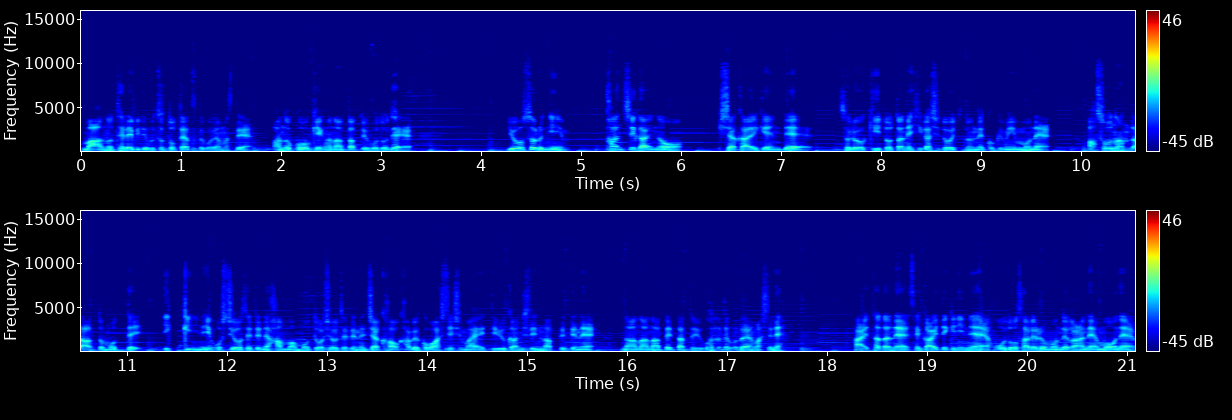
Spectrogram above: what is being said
まああのテレビで映っとったやつでございましてあの光景がなったということで要するに勘違いの記者会見でそれを聞いとったね東ドイツのね国民もねあそうなんだと思って一気にね押し寄せてねハンマー持って押し寄せてねじゃあ壁壊してしまえっていう感じになっててねなあなあなってたということでございましてね。はいただね世界的にね報道されるもんだからねもうね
